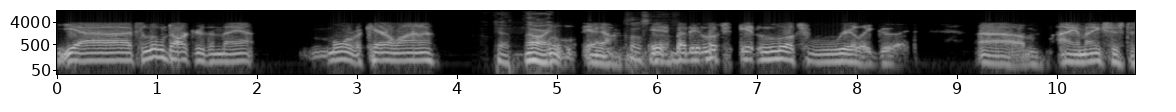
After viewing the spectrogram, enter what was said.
Yeah, it's a little darker than that. More of a Carolina. Okay. All right. Little- Yeah, Close It, enough. but it looks it looks really good. Um, I am anxious to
